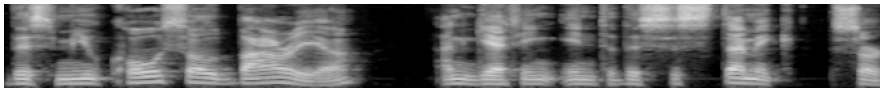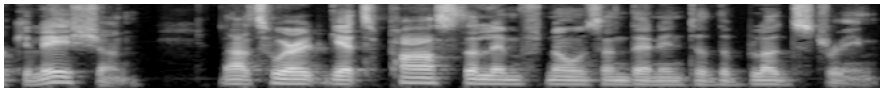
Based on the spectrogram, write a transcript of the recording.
this mucosal barrier and getting into the systemic circulation. That's where it gets past the lymph nodes and then into the bloodstream.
